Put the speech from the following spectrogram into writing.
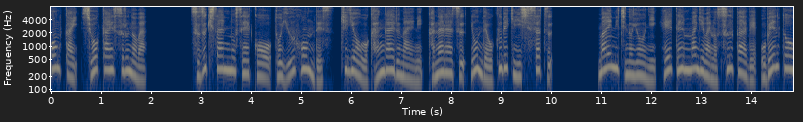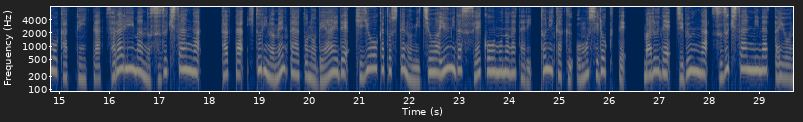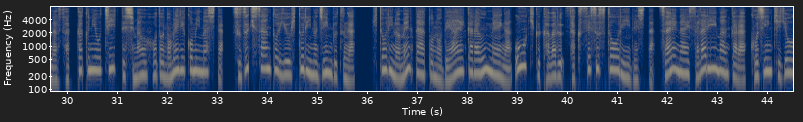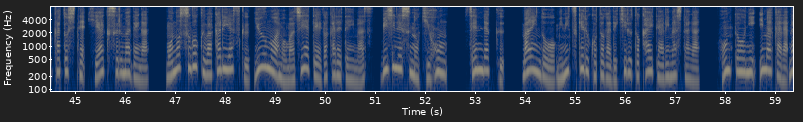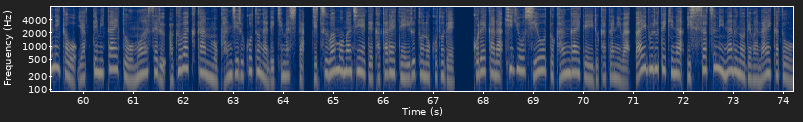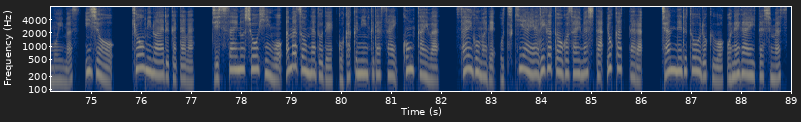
今回紹介するのは鈴木さんの成功という本です。企業を考える前に必ず読んでおくべき一冊。毎日のように閉店間際のスーパーでお弁当を買っていたサラリーマンの鈴木さんがたった一人のメンターとの出会いで起業家としての道を歩み出す成功物語。とにかく面白くてまるで自分が鈴木さんになったような錯覚に陥ってしまうほどのめり込みました。鈴木さんという一人の人物が一人のメンターとの出会いから運命が大きく変わるサクセスストーリーでした。冴えないサラリーマンから個人起業家として飛躍するまでがものすごくわかりやすくユーモアも交えて描かれています。ビジネスの基本戦略マインドを身につけることができると書いてありましたが本当に今から何かをやってみたいと思わせるワクワク感も感じることができました。実話も交えて書かれているとのことでこれから起業しようと考えている方にはバイブル的な一冊になるのではないかと思います。以上興味のある方は実際の商品を Amazon などでご確認ください。今回は最後までお付き合いありがとうございました。よかったらチャンネル登録をお願いいたします。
